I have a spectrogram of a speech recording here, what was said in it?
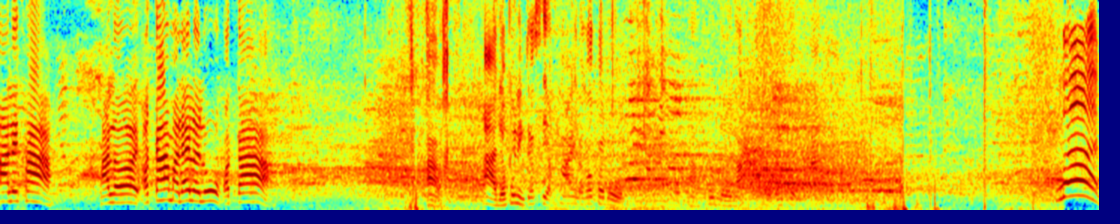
มาเลยค่ะ มาเลย ออสกามาได้เลยลูก ออสกาอ่าอ่าเดี๋ยวคุณหญิงจะเสียบให้แล้วก็กระโดด พูดเลยนะเระโดดไปกดนะ เบิร์ด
